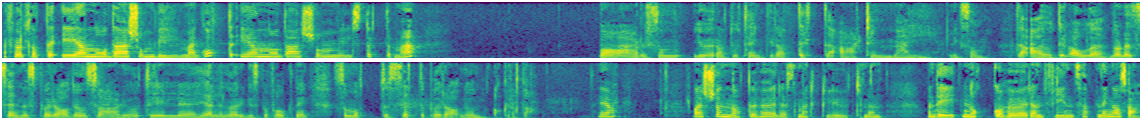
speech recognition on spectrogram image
Jeg følte at det er noe der som vil meg godt. Det er noe der som vil støtte meg. Hva er det som gjør at du tenker at dette er til meg, liksom? Det er jo til alle. Når det sendes på radioen, så er det jo til eh, hele Norges befolkning som måtte sette på radioen akkurat da. Ja. Og jeg skjønner at det høres merkelig ut, men, men det er ikke nok å høre en fin setning, altså.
